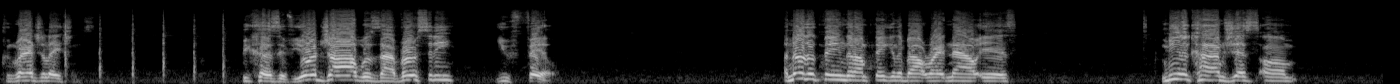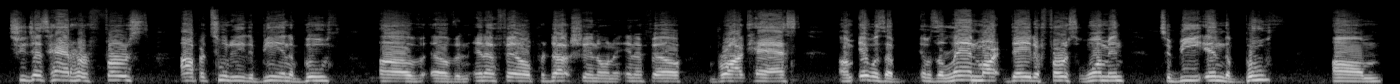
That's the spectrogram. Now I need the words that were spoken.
congratulations. Because if your job was diversity, you failed. Another thing that I'm thinking about right now is Mina Kimes just um she just had her first opportunity to be in a booth of of an NFL production on an NFL broadcast. Um, it was a it was a landmark day. The first woman to be in the booth. Um,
